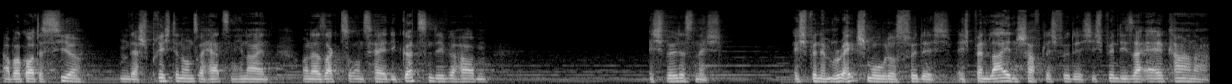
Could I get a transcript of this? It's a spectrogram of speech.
aber Gott ist hier und er spricht in unsere Herzen hinein und er sagt zu uns, hey, die Götzen, die wir haben, ich will das nicht. Ich bin im Rage-Modus für dich. Ich bin leidenschaftlich für dich. Ich bin dieser Elkaner.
